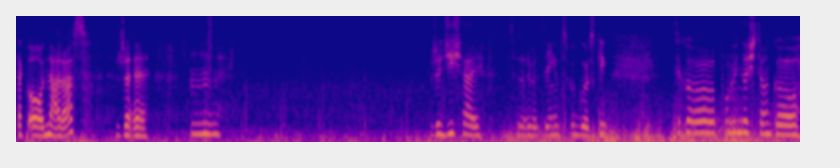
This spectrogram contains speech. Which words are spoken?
tak o naraz, że mm, że dzisiaj chcę zrobić trening wysokogórski, tylko powinno się tam go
